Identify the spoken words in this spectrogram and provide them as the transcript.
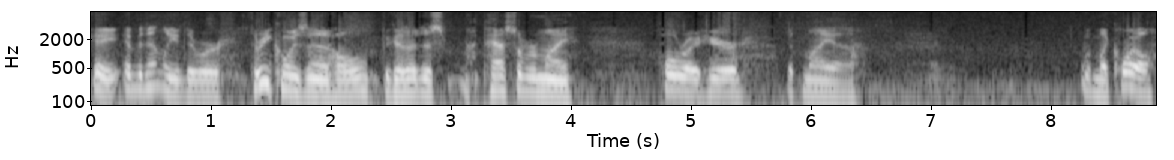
Okay, evidently there were three coins in that hole because I just passed over my hole right here with my uh, with my coil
